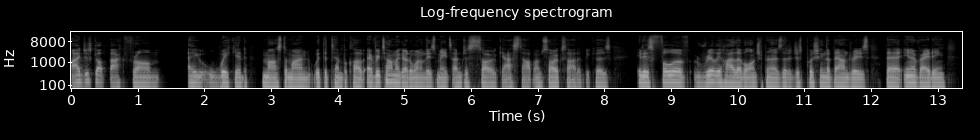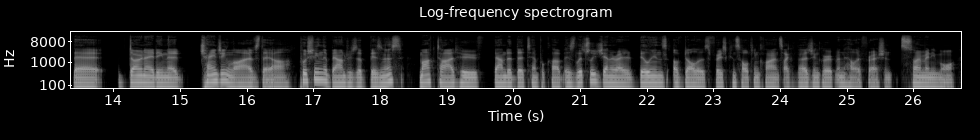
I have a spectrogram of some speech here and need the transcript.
I just got back from a wicked mastermind with the Temple Club. Every time I go to one of these meets, I'm just so gassed up. I'm so excited because it is full of really high level entrepreneurs that are just pushing the boundaries. They're innovating, they're donating, they're changing lives, they are pushing the boundaries of business. Mark Tide, who founded the Temple Club, has literally generated billions of dollars for his consulting clients like Virgin Group and HelloFresh and so many more.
